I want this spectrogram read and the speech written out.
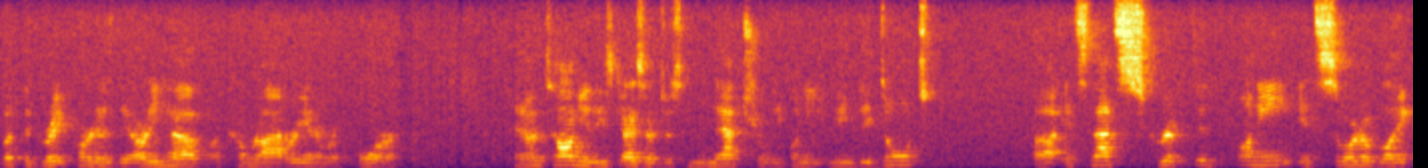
But the great part is they already have a camaraderie and a rapport. And I'm telling you, these guys are just naturally funny. I mean, they don't. Uh, it's not scripted funny. It's sort of like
